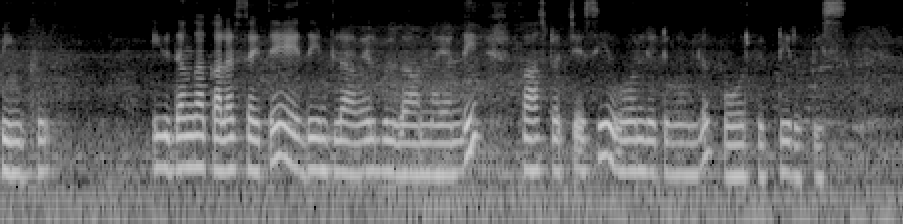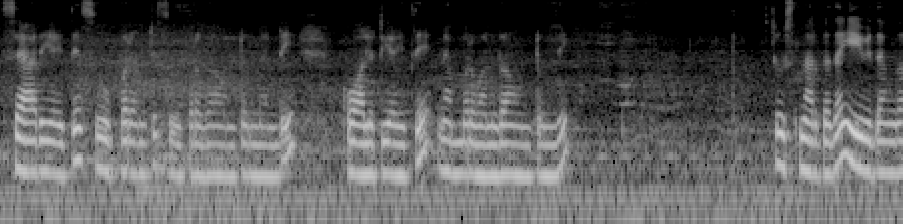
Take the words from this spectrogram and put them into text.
పింక్. ఈ విధంగా కలర్స్ అయితే దీంట్లో అవైలబుల్గా ఉన్నాయండి. కాస్ట్ వచ్చేసి only two only four fifty rupees. Sari అయితే సూపర్ అంటే సూపర్గా ఉంటుందండి. క్వాలిటీ అయితే నెంబర్ వన్గా ఉంటుంది. చూస్తున్నారు కదా ఈ విధంగా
